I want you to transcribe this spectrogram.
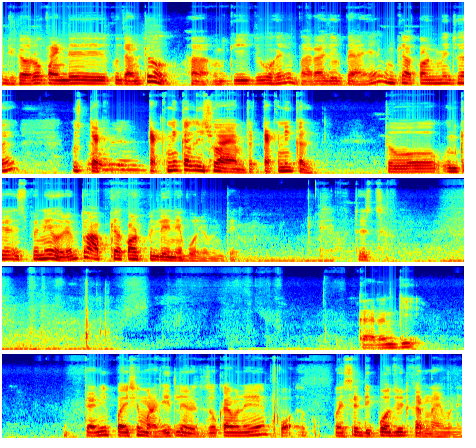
गौरव पांडे को जानते हो? हाँ उनकी जो है बारह हजार रुपये आए हैं उनके अकाउंट में जो है कुछ टेक, टेक्निकल इशू आया मतलब टेक्निकल तो उनके इस पे नहीं हो रहे तो आपके अकाउंट पे लेने बोले म्हणते तेच कारण की त्यांनी पैसे मागितले नव्हते तो काय म्हणे पैसे डिपॉझिट करणार आहे म्हणे.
